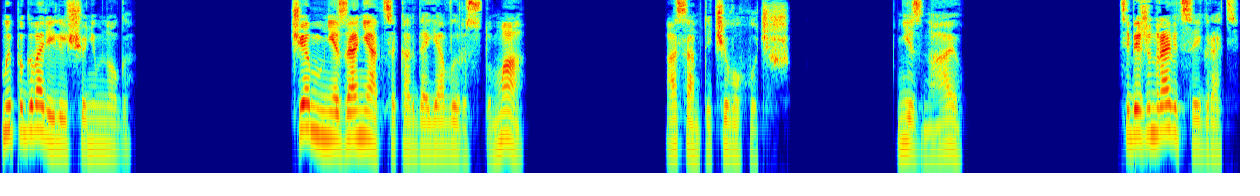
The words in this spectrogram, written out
Мы поговорили еще немного. Чем мне заняться, когда я вырасту, ма? А сам ты чего хочешь? Не знаю. Тебе же нравится играть.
